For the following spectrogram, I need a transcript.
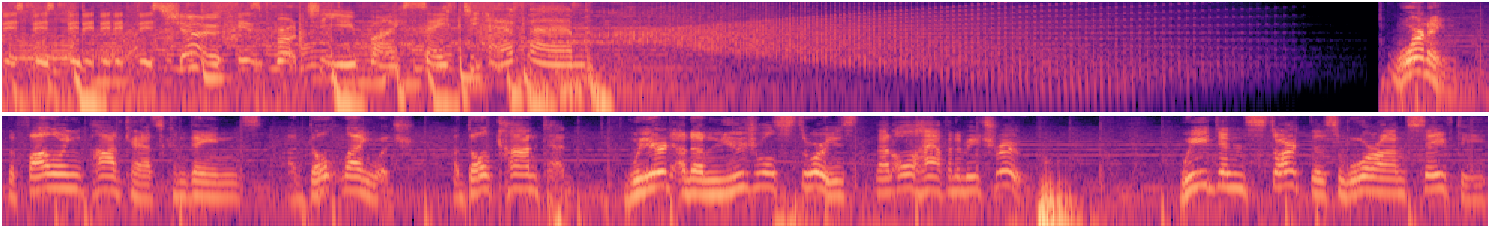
This, this, this, show is brought to you by Safety FM. Warning the following podcast contains adult language, adult content, weird and unusual stories that all happen to be true. We didn't start this war on safety,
